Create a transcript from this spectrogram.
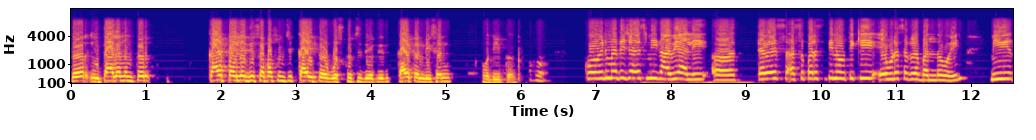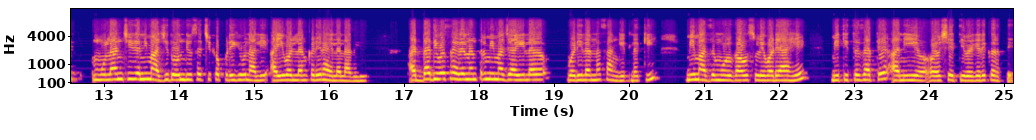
तर इथं आल्यानंतर काय पहिल्या दिवसापासूनची काय इथं वस्तुस्थिती होती? काय कंडिशन होती इथं? हो. कोविडमध्ये ज्यावेळेस मी गावी आली त्यावेळेस असं परिस्थिती नव्हती की एवढं सगळं बंद होईल. मी मुलांची आणि माझी दोन दिवसाची कपडे घेऊन आली आई वडिलांकडे राहायला लागली. आठ दहा दिवस राहिल्यानंतर मी माझ्या आईला वडिलांना सांगितलं की मी माझं मूळ गाव सुळेवाडे आहे मी तिथं जाते आणि शेती वगैरे करते.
